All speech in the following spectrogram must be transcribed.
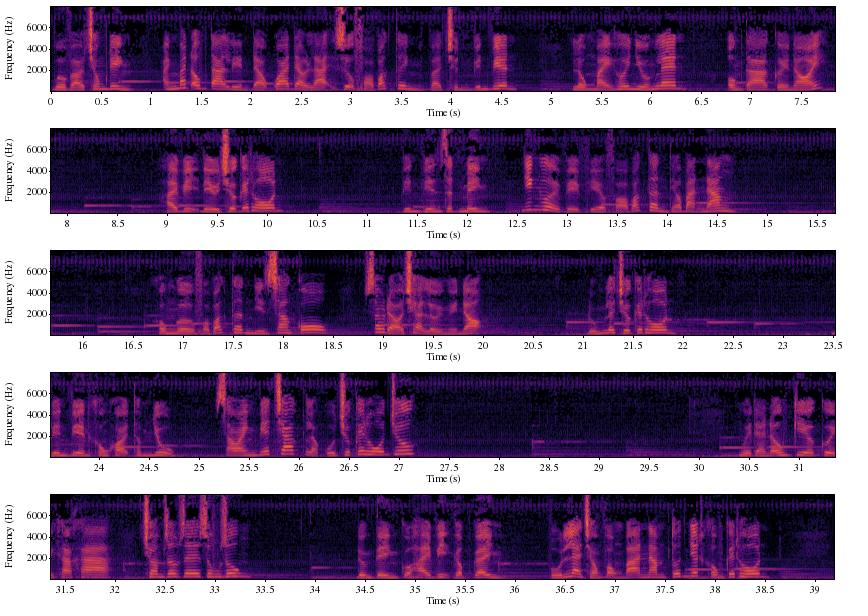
Vừa vào trong đình, ánh mắt ông ta liền đảo qua đảo lại giữa Phó Bắc Thình và Trần Viên Viên. lồng mày hơi nhướng lên, ông ta cười nói. Hai vị đều chưa kết hôn. Viên viên giật mình, nhìn người về phía Phó Bắc Thần theo bản năng. Không ngờ Phó Bắc Thần nhìn sang cô, sau đó trả lời người nọ. Đúng là chưa kết hôn. Viên viên không khỏi thầm nhủ, sao anh biết chắc là cô chưa kết hôn chứ? Người đàn ông kia cười kha kha, tròm dâu dê rung rung. Đường tình của hai vị gặp gành, vốn là trong vòng 3 năm tốt nhất không kết hôn.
